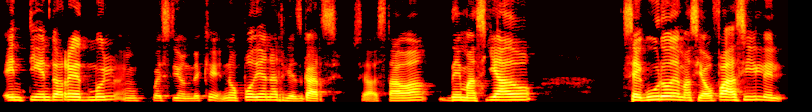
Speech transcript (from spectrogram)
entiendo a Red Bull en cuestión de que no podían arriesgarse. O sea, estaba demasiado seguro, demasiado fácil el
